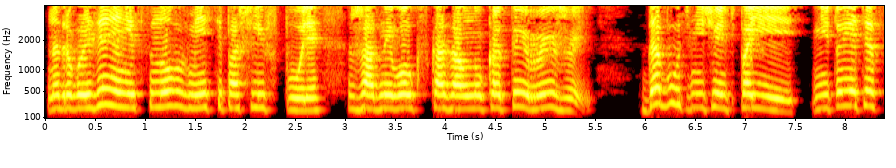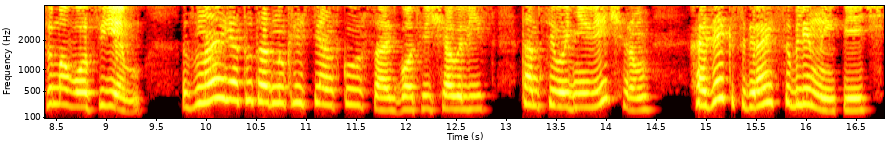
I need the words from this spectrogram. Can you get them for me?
На другой день они снова вместе пошли в поле. Жадный волк сказал, «Ну-ка ты, рыжий, добудь мне что-нибудь поесть, не то я тебя самого съем». «Знаю я тут одну крестьянскую усадьбу», — отвечал лис. «Там сегодня вечером хозяйка собирается блины печь.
